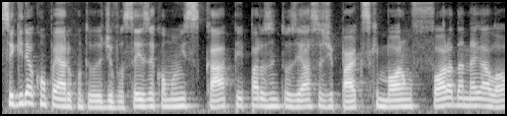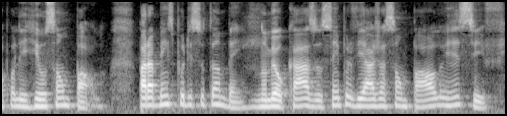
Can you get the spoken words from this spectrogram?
Seguir e acompanhar o conteúdo de vocês é como um escape para os entusiastas de parques que moram fora da megalópole Rio-São Paulo. Parabéns por isso também. No meu caso, eu sempre viajo a São Paulo e Recife,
